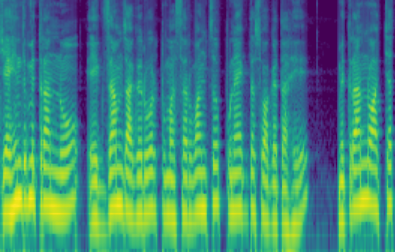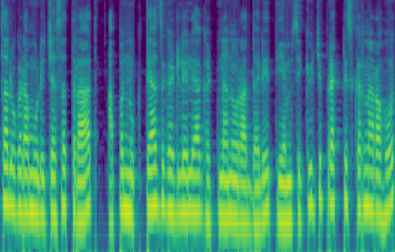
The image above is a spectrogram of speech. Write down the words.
जय हिंद मित्रांनो एक्झाम जागरवर तुम्हा सर्वांचं पुन्हा एकदा स्वागत आहे. मित्रांनो आजच्या चालू घडामोडीच्या सत्रात आपण नुकत्याच घडलेल्या घटनांवर आधारित एम सी क्यूची प्रॅक्टिस करणार आहोत.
